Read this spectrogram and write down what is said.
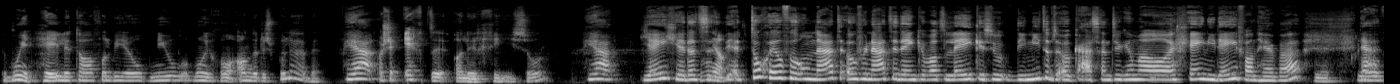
dan moet je hele tafel weer opnieuw, moet je gewoon andere spullen hebben. ja, Als je echte allergie is hoor. ja, jeetje. Dat is Ja. ja, toch heel veel om na te, over na te denken. Wat leken die niet op de OK staan natuurlijk helemaal eh, geen idee van hebben. Nee,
